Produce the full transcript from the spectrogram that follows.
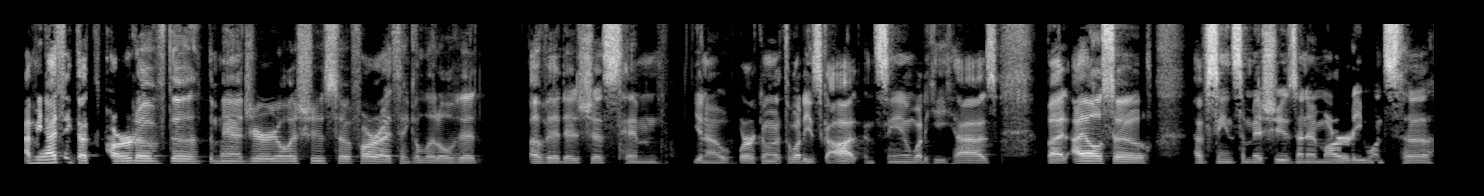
I mean, I think that's part of the the managerial issues so far. I think a little bit of it is just him, you know, working with what he's got and seeing what he has. But I also have seen some issues. And I know Marty wants to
